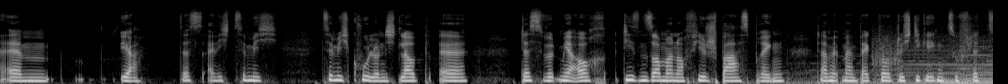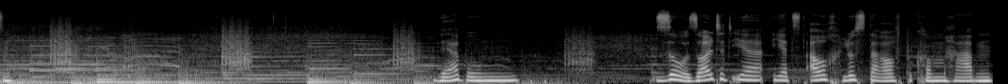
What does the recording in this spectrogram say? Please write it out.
Ähm, ja, das ist eigentlich ziemlich, ziemlich cool. Und ich glaube, äh, das wird mir auch diesen Sommer noch viel Spaß bringen, da mit meinem Backroad durch die Gegend zu flitzen. Werbung. So, solltet ihr jetzt auch Lust darauf bekommen haben,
